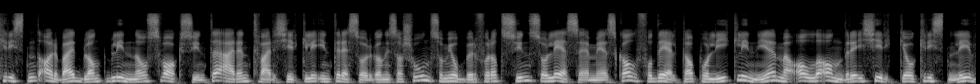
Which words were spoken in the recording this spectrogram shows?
Kristent arbeid blant blinde og svaksynte er en tverrkirkelig interesseorganisasjon som jobber for at syns- og lesehemmede skal få delta på lik linje med alle andre i kirke og kristenliv.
